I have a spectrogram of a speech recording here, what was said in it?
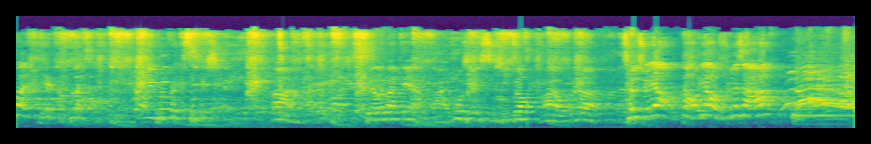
半天了，improvisation，啊，聊了半天啊，目前实习中，啊，我们的陈学耀导耀学长。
